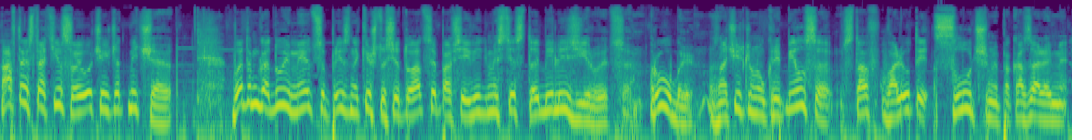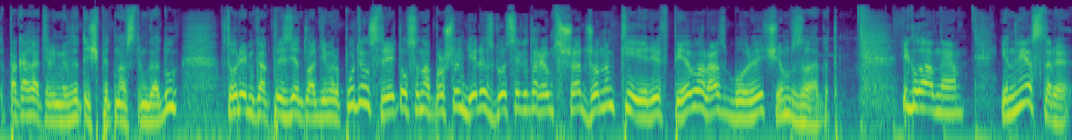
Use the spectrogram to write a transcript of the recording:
Авторы статьи, в свою очередь, отмечают. В этом году имеются признаки, что ситуация, по всей видимости, стабилизируется. Рубль значительно укрепился, став валютой с лучшими показателями, показателями в 2015 году, в то время как президент Владимир Путин встретился на прошлой неделе с госсекретарем США Джоном Керри в первый раз более чем за год. И главное, инвесторы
